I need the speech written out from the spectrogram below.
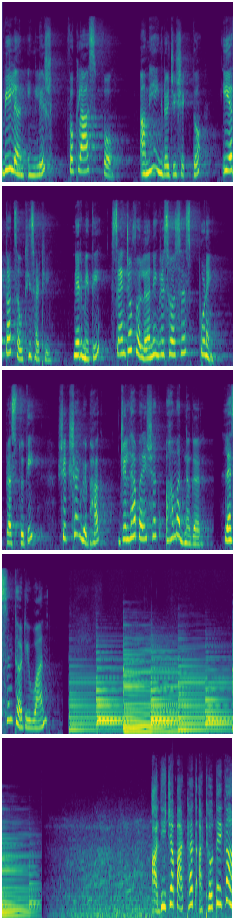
We learn English for class four आम्ही इंग्रजी शिकतो इयत्ता चौथीसाठी. निर्मिती centre for learning resources Pune. प्रस्तुती शिक्षण विभाग जिल्हा परिषद अहमदनगर. लेसन थर्टी वन आधीच्या पाठात आठवतंय का?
